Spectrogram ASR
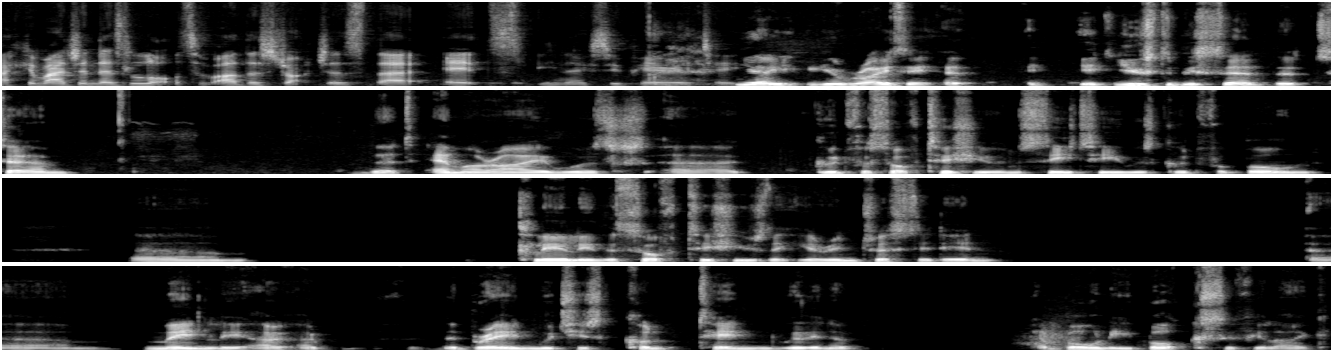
I can imagine there's lots of other structures that it's you know superior to. Yeah, you're right. It it, it used to be said that um, that MRI was uh, good for soft tissue and CT was good for bone. Um, clearly, the soft tissues that you're interested in um, mainly are, are, the brain, which is contained within a, a bony box, if you like.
